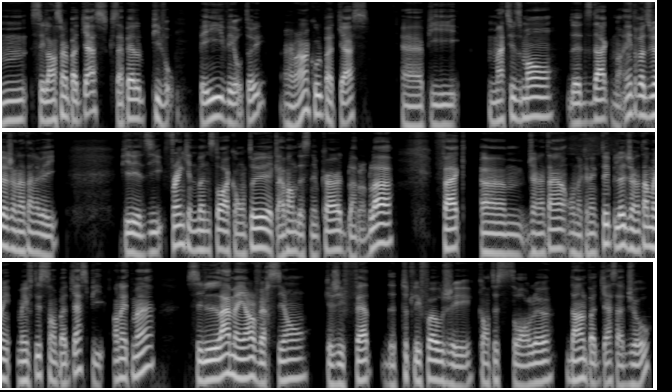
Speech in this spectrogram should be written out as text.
hum, s'est lancé un podcast qui s'appelle Pivot, P-I-V-O-T, un vraiment cool podcast. Euh, puis Mathieu Dumont de Didac m'a introduit à Jonathan Léveillé. Puis il a dit Frank a une bonne histoire à compter avec la vente de Snipcard, blablabla. Fait que Jonathan, on a connecté. Puis là, Jonathan m'a invité sur son podcast. Puis honnêtement, c'est la meilleure version que j'ai faite de toutes les fois où j'ai compté cette histoire-là dans le podcast à Joe,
